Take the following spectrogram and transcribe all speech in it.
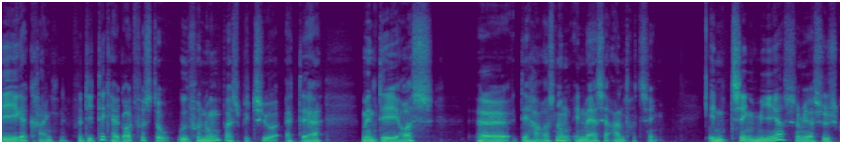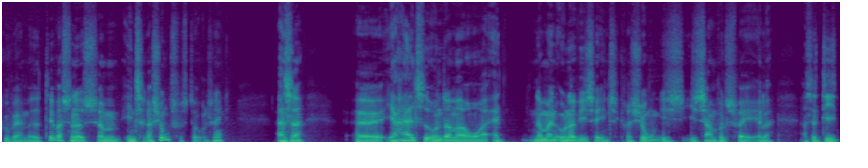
det ikke er krænkende, fordi det kan jeg godt forstå ud fra nogle perspektiver, at det er, men det er også, øh, det har også nogle, en masse andre ting. En ting mere, som jeg synes skulle være med, det var sådan noget som integrationsforståelse. Ikke? Altså, øh, jeg har altid undret mig over, at når man underviser integration i, i samfundsfag, eller altså de,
